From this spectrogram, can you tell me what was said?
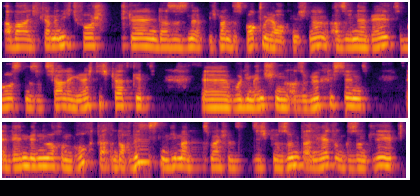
Aber ich kann mir nicht vorstellen, dass es, eine, ich meine, das brauchen wir ja auch nicht. Ne? Also in der Welt, wo es eine soziale Gerechtigkeit gibt, äh, wo die Menschen also glücklich sind, äh, werden wir nur noch im Bruchteil und auch wissen, wie man zum Beispiel sich gesund ernährt und gesund lebt,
